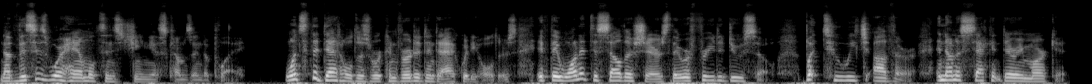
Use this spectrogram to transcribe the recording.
Now, this is where Hamilton's genius comes into play. Once the debt holders were converted into equity holders, if they wanted to sell their shares, they were free to do so, but to each other, and on a secondary market.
